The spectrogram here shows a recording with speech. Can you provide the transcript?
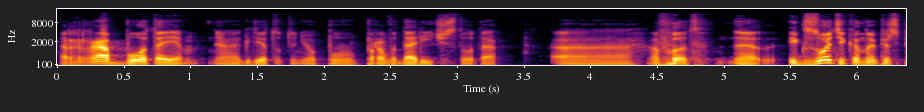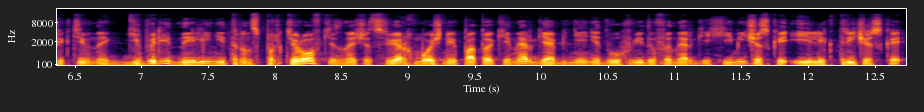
Работаем. А, где тут у него проводоричество-то? А, вот, э, экзотика, но перспективная. Гибридные линии транспортировки, значит, сверхмощные потоки энергии, объединение двух видов энергии, химической и электрической.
